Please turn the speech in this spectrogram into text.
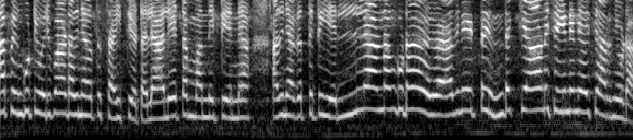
ആ പെൺകുട്ടി ഒരുപാട് അതിനകത്ത് സഹിച്ചു കേട്ടോ. ലാലേട്ടം വന്നിട്ട് തന്നെ അതിനകത്തിട്ട് എല്ലാം കൂടെ അതിനായിട്ട് എന്തൊക്കെയാണ് ചെയ്യണതെന്ന് ചോദിച്ചാൽ അറിഞ്ഞൂടാ.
